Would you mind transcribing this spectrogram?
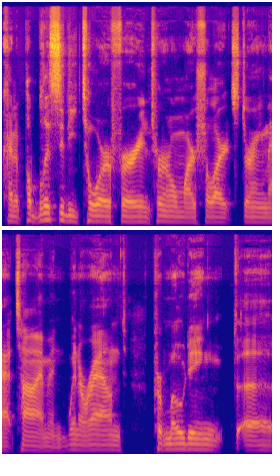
kind of publicity tour for internal martial arts during that time and went around promoting uh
